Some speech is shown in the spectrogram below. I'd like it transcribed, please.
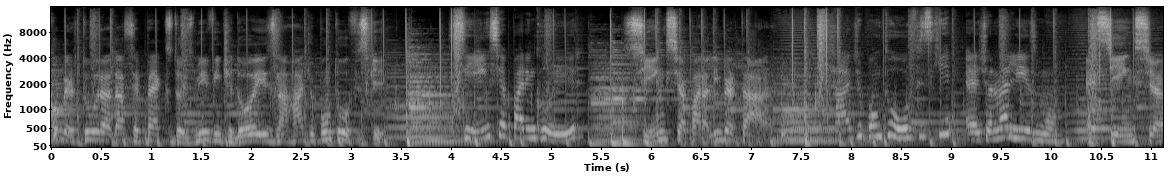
Cobertura da CPEX 2022 na Rádio.UFSC. Ciência para incluir. Ciência para libertar. Rádio.UFSC é jornalismo. É ciência,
